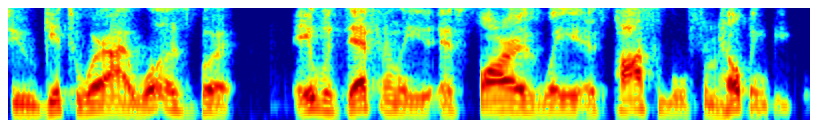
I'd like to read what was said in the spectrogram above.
to get to where I was, but it was definitely as far as way as possible from helping people.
